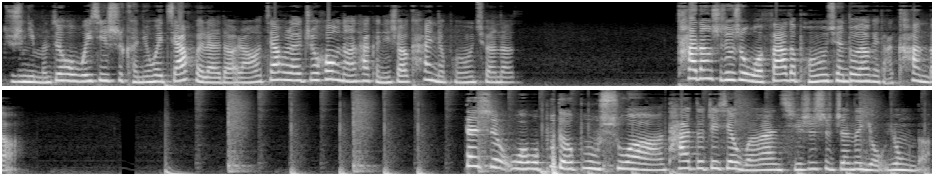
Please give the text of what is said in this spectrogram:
就是你们最后微信是肯定会加回来的，然后加回来之后呢，他肯定是要看你的朋友圈的。他当时就是我发的朋友圈都要给他看的，但是我我不得不说啊，他的这些文案其实是真的有用的。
